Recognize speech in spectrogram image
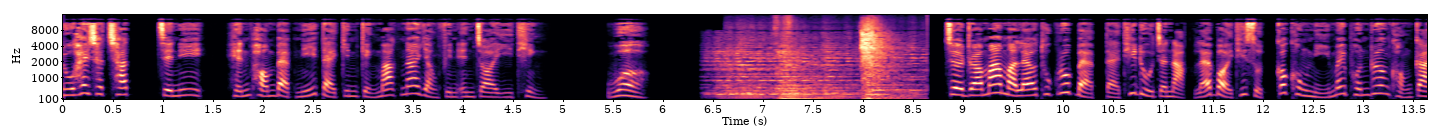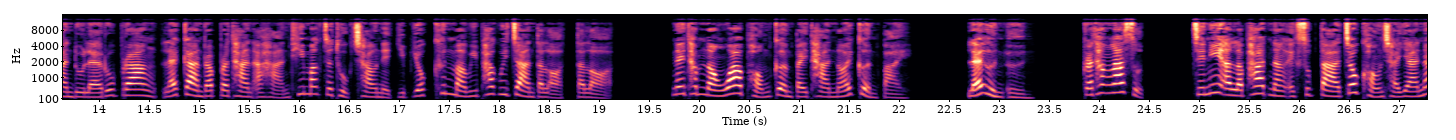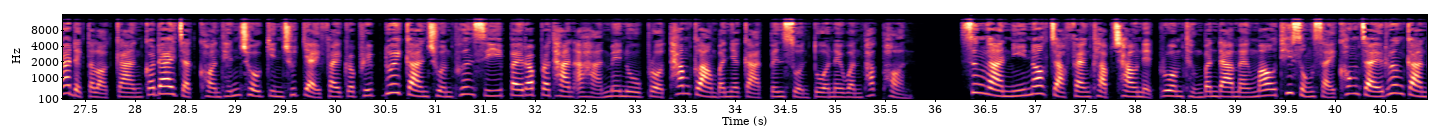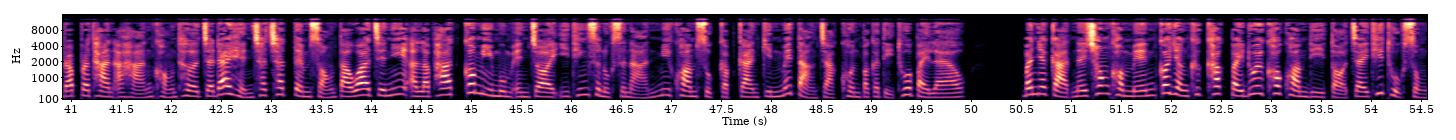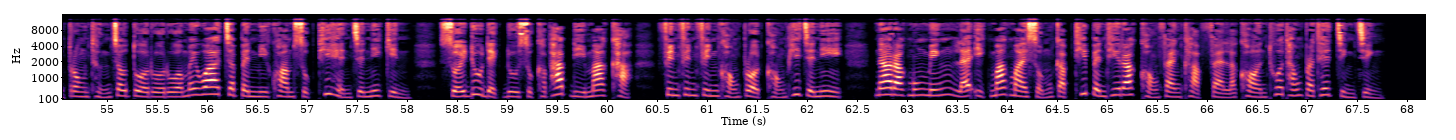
ดูให้ชัดๆ เจนี่ เห็นผอมแบบนี้แต่กินเก่งมากหน้าอย่างฟิน enjoy eating เวอร์เจอดราม่ามาแล้วทุกรูปแบบแต่ที่ดูจะหนักและบ่อยที่สุดก็คงหนีไม่พ้นเรื่องของการดูแลรูปร่าง และการรับประทานอาหารที่มักจะถูกชาวเน็ตหยิบยกขึ้นมาวิพากษ์วิจารณ์ตลอดตลอด ในทำนองว่าผอมเกินไปทานน้อยเกินไป และอื่นๆ กระทั่งล่าสุด เจนี่อัลพาดนางเอกซุปตาเจ้าของฉายาหน้าเด็กตลอดการก็ได้จัดคอนเทนต์โชว์กินชุดใหญ่ไฟกระพริบด้วยการชวนเพื่อนซีไปรับประทานอาหารเมนูโปรดท่ามกลางบรรยากาศเป็นส่วนตัวในวันพักผ่อน ซึ่งงานนี้นอกจากแฟนคลับชาวเน็ตรวมถึงบรรดาแมงเม่าที่สงสัยข้องใจเรื่องการรับประทานอาหารของเธอจะได้เห็นชัดๆเต็มสองตาว่าเจนี่อัลพาดก็มีมุม enjoy eating สนุกสนานมีความสุขกับการกินไม่ต่างจากคนปกติทั่วไปแล้ว บรรยากาศในช่องคอมเมนต์ก็ยังคึกคักไปด้วยข้อความดีต่อใจที่ถูกส่งตรงถึงเจ้าตัวรัวๆ ไม่ว่าจะเป็นมีความสุขที่เห็นเจนนี่กิน สวยดูเด็กดูสุขภาพดีมากค่ะ ฟินฟินฟินของโปรดของพี่เจนนี่ น่ารักมุ้งมิ้ง และอีกมากมายสมกับที่เป็นที่รักของแฟนคลับแฟนละครทั่วทั้งประเทศจริง ๆ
